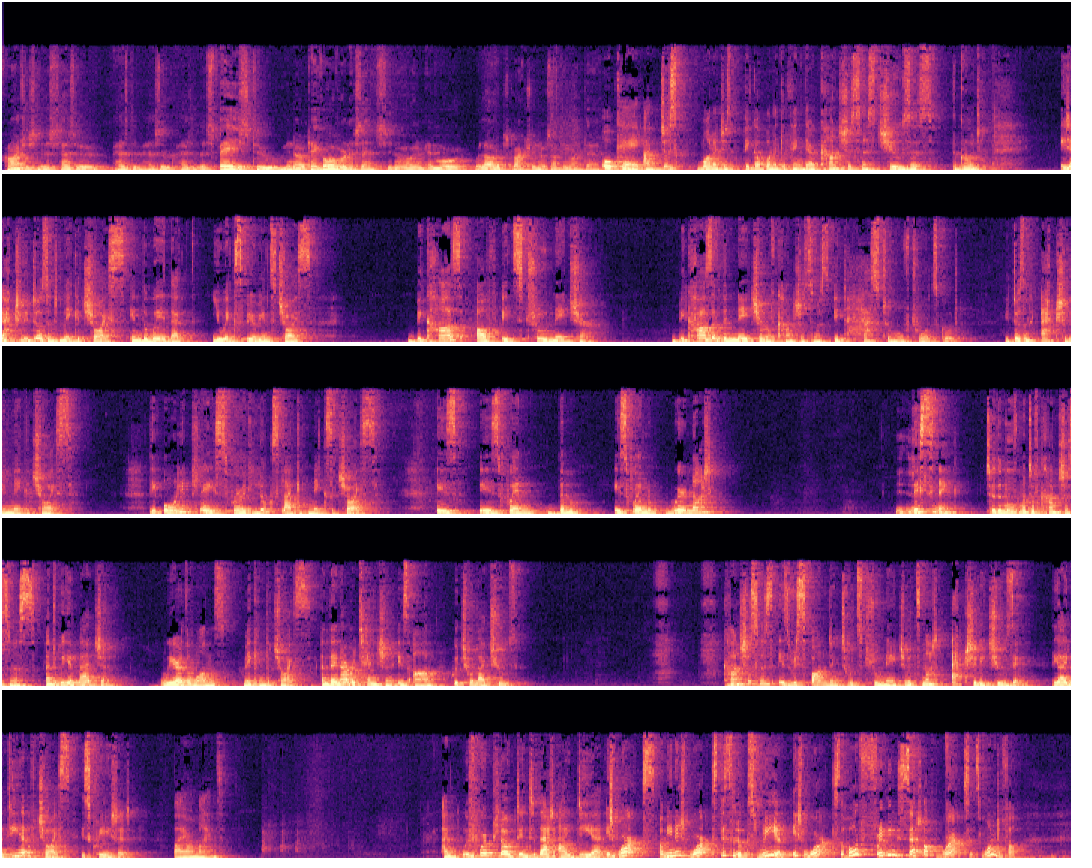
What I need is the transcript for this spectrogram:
consciousness has a has the has a has the space to you know take over in a sense, you know, and, and more without obstruction or something like that. Okay, I just want to just pick up one little thing there. Consciousness chooses the good. It actually doesn't make a choice in the way that you experience choice. Because of its true nature, because of the nature of consciousness, it has to move towards good. It doesn't actually make a choice. The only place where it looks like it makes a choice is, is when the is when we're not listening to the movement of consciousness and we imagine we are the ones making the choice. And then our attention is on which will I choose. Consciousness is responding to its true nature, it's not actually choosing. The idea of choice is created by our minds. And if we're plugged into that idea, it works. I mean, it works. This looks real. It works. The whole frigging setup works. It's wonderful.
